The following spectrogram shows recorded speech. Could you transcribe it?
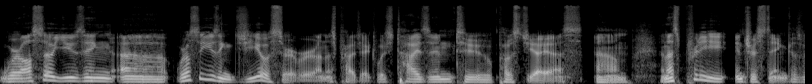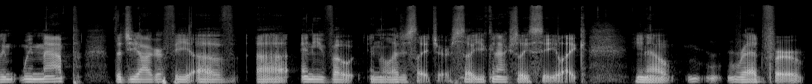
we're also using uh, we're also using GeoServer on this project, which ties into PostGIS, um, and that's pretty interesting because we we map the geography of uh, any vote in the legislature, so you can actually see like you know red for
